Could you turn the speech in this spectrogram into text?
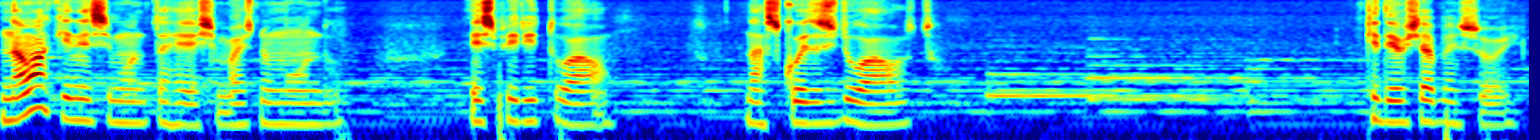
não aqui nesse mundo terrestre, mas no mundo espiritual nas coisas do alto. Que Deus te abençoe.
